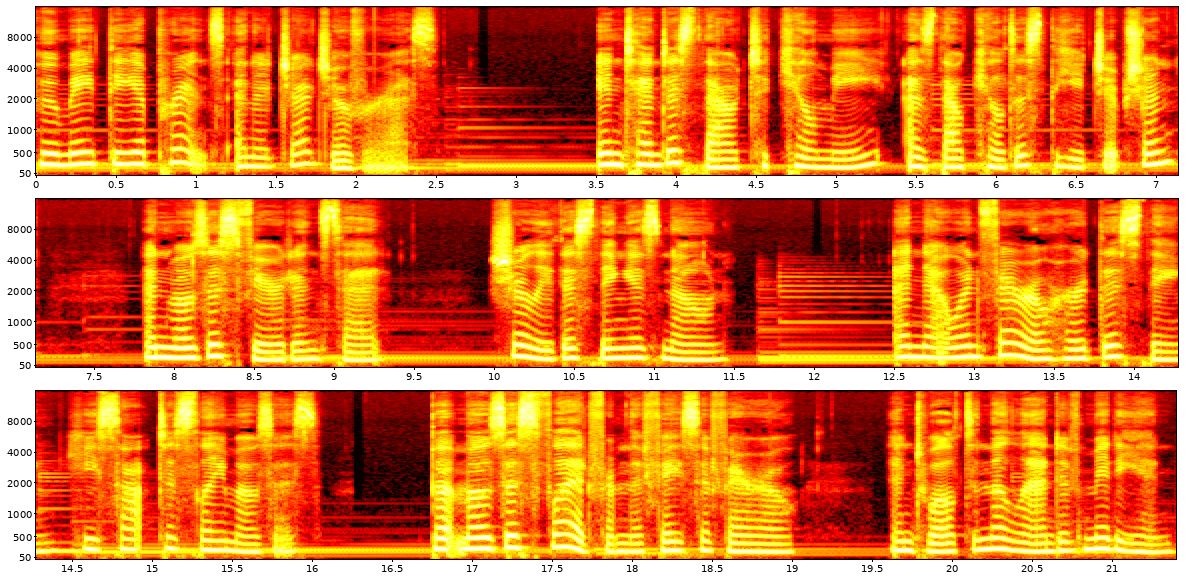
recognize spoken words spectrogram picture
Who made thee a prince and a judge over us? Intendest thou to kill me as thou killedst the Egyptian? And Moses feared and said, Surely this thing is known. And now when Pharaoh heard this thing, he sought to slay Moses. But Moses fled from the face of Pharaoh, and dwelt in the land of Midian,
